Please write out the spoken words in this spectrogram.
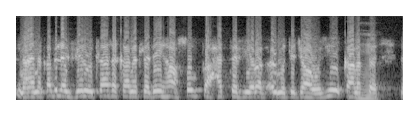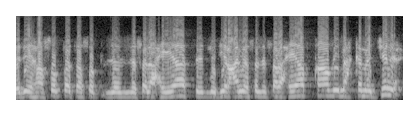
يعني قبل 2003 كانت لديها سلطة حتى في ردع المتجاوزين. كانت لديها سلطة لصلاحيات مدير عام يصل لصلاحيات قاضي محكمة جنح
